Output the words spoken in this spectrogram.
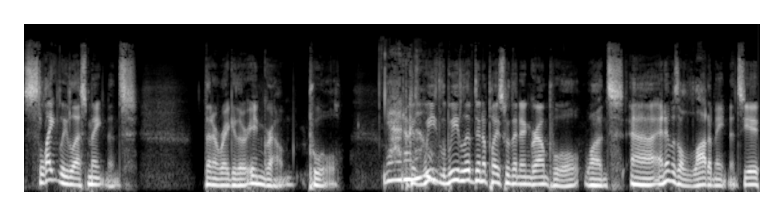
slightly less maintenance than a regular in-ground pool Yeah. I don't because know. we we lived in a place with an in-ground pool once, uh, and it was a lot of maintenance. You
